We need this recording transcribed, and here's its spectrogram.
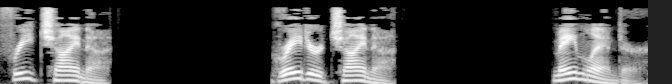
Free China Greater China. Mainlander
